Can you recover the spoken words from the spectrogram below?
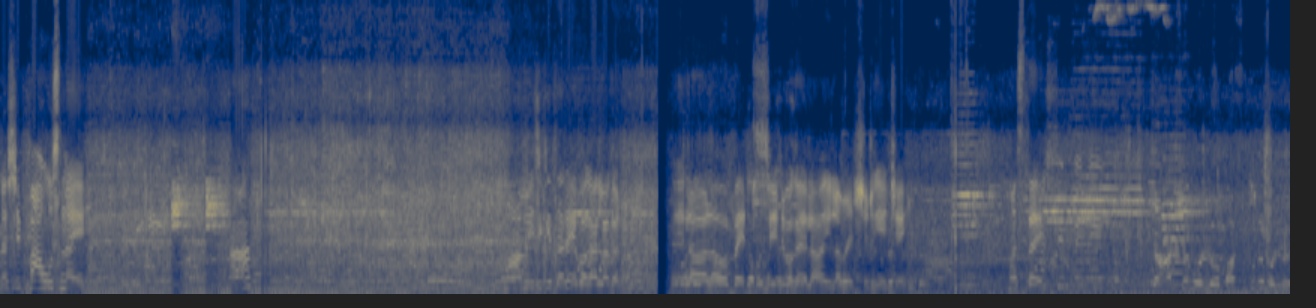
नशीब पाऊस नाही. हा? मामीची किधर आहे बघायला लागल. हिला आलं बेडशीट बघायला हिला बेडशीट घ्यायचे. मस्त आहे. चारशे बोललो पाचशे कुठे बोललोय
